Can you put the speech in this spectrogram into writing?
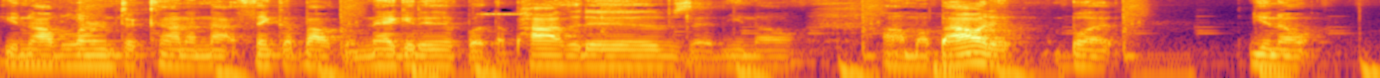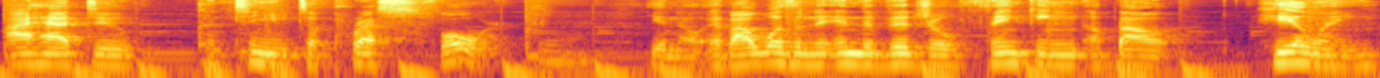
you know i've learned to kind of not think about the negative but the positives and you know um, about it but you know i had to continue to press forward you know if i wasn't an individual thinking about healing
